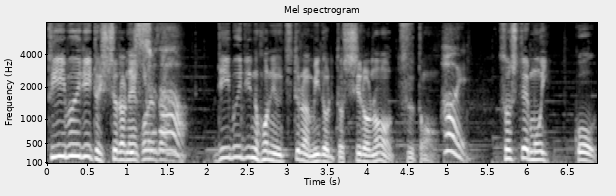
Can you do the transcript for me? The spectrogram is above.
DVD と一緒だね。これ DVD の方に写ってるのは緑と白のツートーン。はい。そしてもう一個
